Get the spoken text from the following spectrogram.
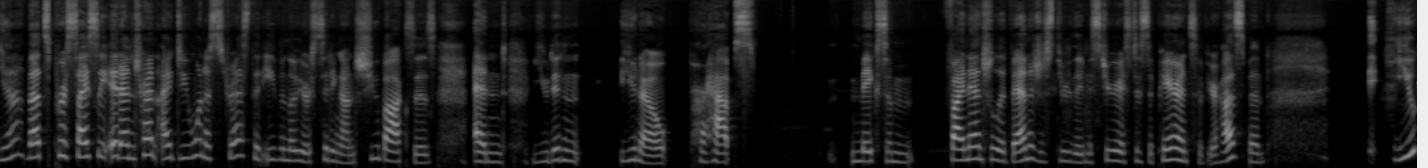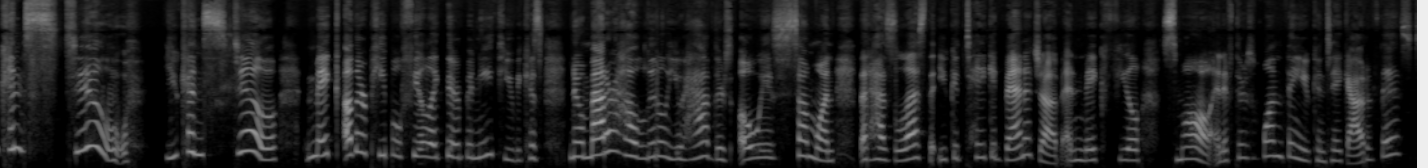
Yeah, that's precisely it. And Trent, I do want to stress that even though you're sitting on shoeboxes and you didn't, you know, perhaps make some financial advantages through the mysterious disappearance of your husband, you can still you can still make other people feel like they're beneath you because no matter how little you have there's always someone that has less that you could take advantage of and make feel small and if there's one thing you can take out of this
